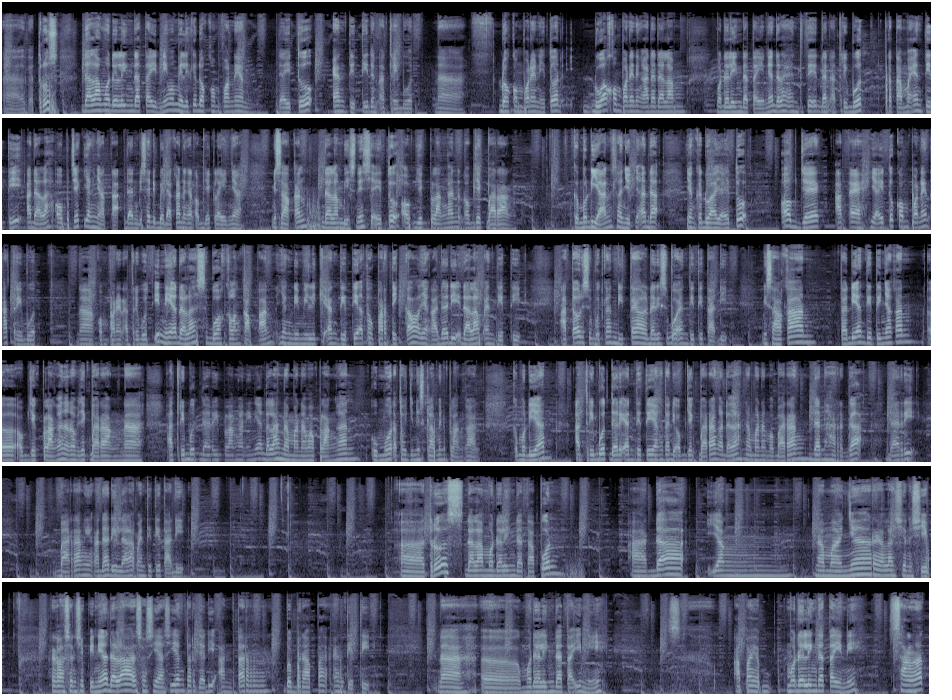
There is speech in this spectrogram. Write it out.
Nah, terus dalam modeling data ini memiliki dua komponen yaitu entity dan atribut. Nah, dua komponen itu dua komponen yang ada dalam modeling data ini adalah entity dan atribut. Pertama, entity adalah objek yang nyata dan bisa dibedakan dengan objek lainnya. Misalkan dalam bisnis yaitu objek pelanggan dan objek barang. Kemudian selanjutnya ada yang kedua yaitu objek eh yaitu komponen atribut. Nah, komponen atribut ini adalah sebuah kelengkapan yang dimiliki entity atau partikel yang ada di dalam entity atau disebutkan detail dari sebuah entity tadi. Misalkan tadi entitinya kan e, objek pelanggan dan objek barang. Nah, atribut dari pelanggan ini adalah nama-nama pelanggan, umur atau jenis kelamin pelanggan. Kemudian atribut dari entity yang tadi objek barang adalah nama-nama barang dan harga dari barang yang ada di dalam entity tadi. Uh, terus dalam modeling data pun ada yang namanya relationship. Relationship ini adalah asosiasi yang terjadi antar beberapa entity. Nah, uh, modeling data ini apa ya? Modeling data ini sangat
